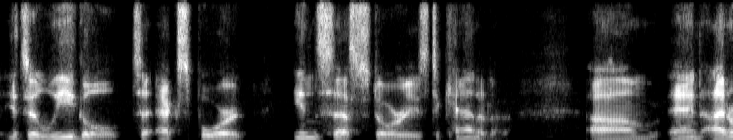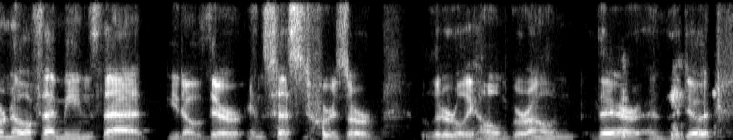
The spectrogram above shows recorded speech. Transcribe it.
it's illegal to export incest stories to Canada. Um, and I don't know if that means that you know their incest stories are literally homegrown there and they do it.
